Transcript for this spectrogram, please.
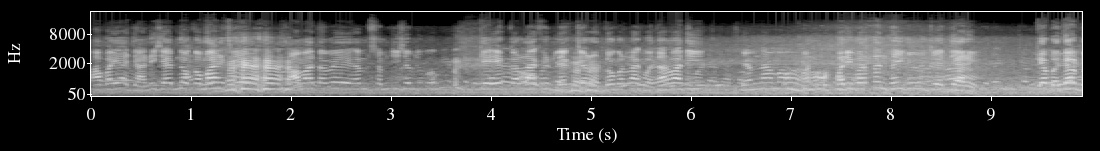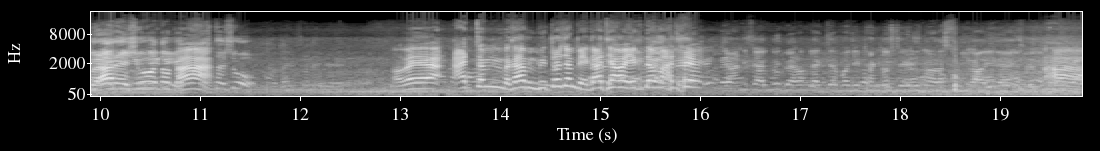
આ ભાઈ આ જાની સાહેબ નો કમાલ છે. આમાં તમે એમ સમજી શકજો કે એક કલાક લેક્ચર અડધો કલાક વધારવાથી એમનામાં મન પરિવર્તન થઈ ગયું છે અત્યારે. કે બધા ભેળા રહેશો તો થશો. હવે આજ તમે બધા મિત્રો જેમ ભેગા થયા હોય એકદમ આજે. જાની સાહેબનું ગરમ લેક્ચર પછી ઠંડો રસ આવી જાય છે. હા.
